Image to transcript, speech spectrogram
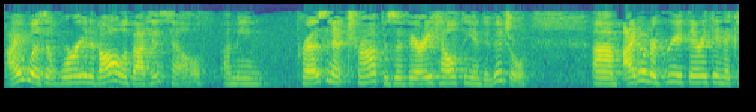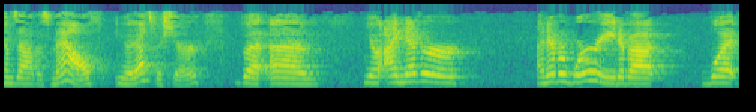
I wasn't worried at all about his health. I mean, President Trump is a very healthy individual. Um, I don't agree with everything that comes out of his mouth, you know, that's for sure. But um, you know, I never, I never worried about what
